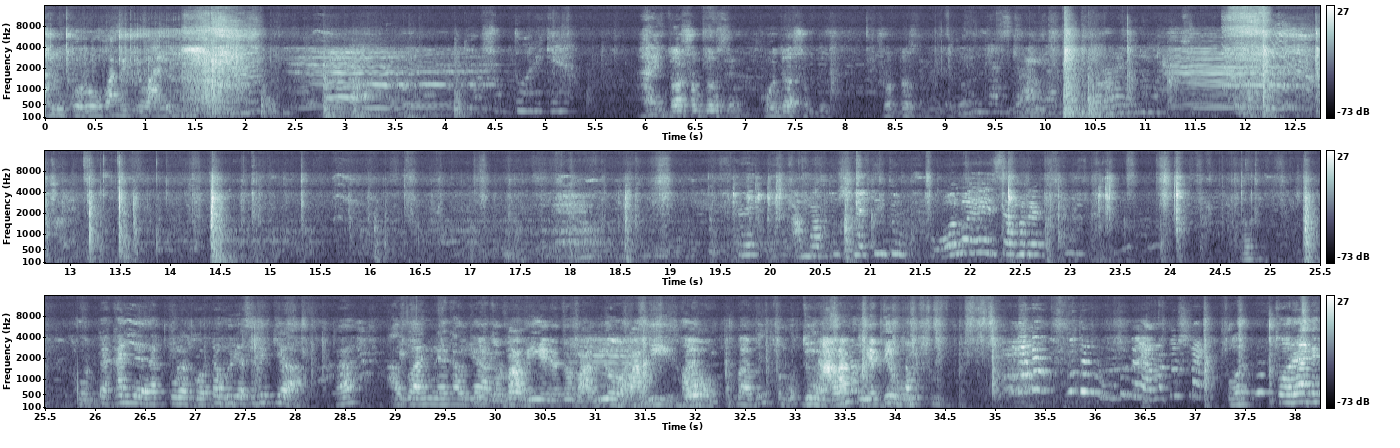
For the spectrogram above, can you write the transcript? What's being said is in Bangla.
আলু করো আমি কেউ আলু আরে দশ শব্দ আছে কই দশ শব্দ শব্দ আছে না আমার তো সে কিন্তু বলো এসে আমারে গোটা খাইলে এক পুরা গোটা হয়ে আছে দেখিয়া হ্যাঁ আনি না কালকে এটা তোর ভাবি এটা তোর ভাবি ও ভাবি ও ভাবি তুই আলাপ করে দে আমার তো তোরে আগে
